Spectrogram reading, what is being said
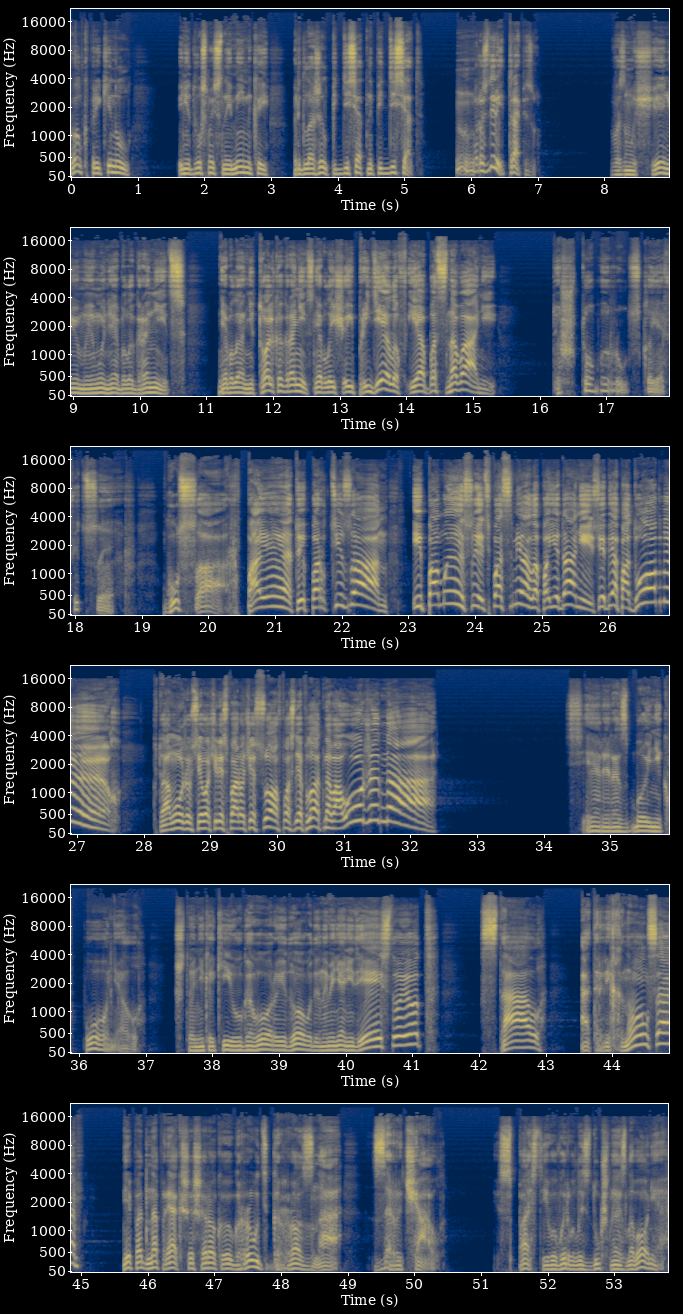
Волк прикинул и недвусмысленной мимикой предложил пятьдесят на пятьдесят. Разделить трапезу. Возмущению моему не было границ. Не было не только границ, не было еще и пределов и обоснований. Да чтобы русский офицер, гусар, поэт и партизан и помыслить посмел о поедании себе подобных! Тому же всего через пару часов после плотного ужина...» Серый разбойник понял, что никакие уговоры и доводы на меня не действуют, встал, отряхнулся и, поднапрягши широкую грудь, грозно зарычал. Из пасти его вырвалось душное зловоние,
